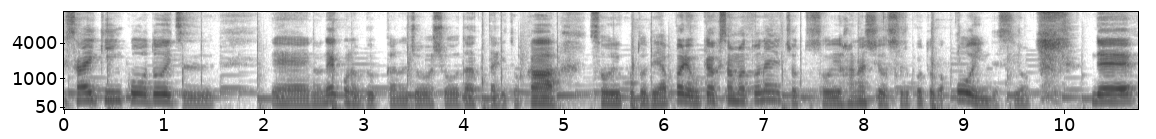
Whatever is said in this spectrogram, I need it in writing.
最近こうドイツのね、この物価の上昇だったりとか、そういうことで、やっぱりお客様とね、ちょっとそういう話をすることが多いんですよ。で、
